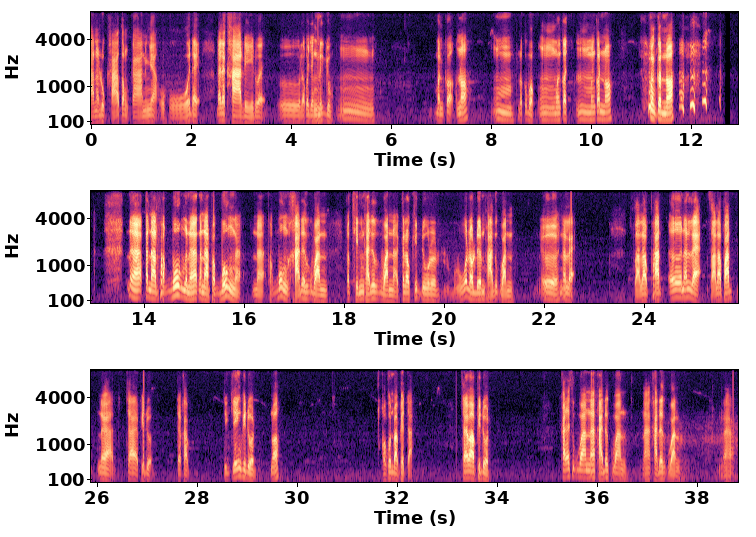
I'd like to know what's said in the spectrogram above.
อันนั้นลูกค้าต้องการอย่างเงี้ยโอ้โหได้ได้ราคาดีด้วย เออเราก็ยังนึกอยู่ อืม มันก็เนาะอืมเราก็บอก อืมมันก็ อืมมันก็เนาะมันก็เนาะนะฮะขนาดผักบุ้งนะขนาดผักบุ้งอะนะผักบุ้งขายได้ทุกวันกระถินขายได้ทุกวันอะก็เราคิดดูเรารู้ว่าเราเดินผ่านทุกวัน เออ นั่นแหละ สารพัดเออ นั่นแหละ สารพัดเนี่ยใช่พี่ดุดนะครับ จริงๆพี่ดุดเนาะ ขอบคุณบาเพชรจ้ะใช่ป่ะพี่ดดขายได้ทุกวันนะ ขายได้ทุกวันนะขายได้ทุกวันนะฮะ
